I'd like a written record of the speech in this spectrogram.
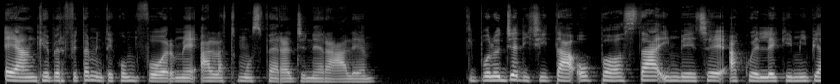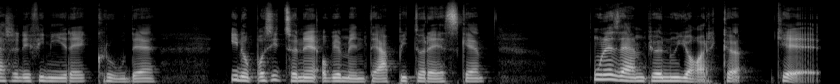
e anche perfettamente conforme all'atmosfera generale. Tipologia di città opposta invece a quelle che mi piace definire crude, in opposizione ovviamente a pittoresche. Un esempio è New York, che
